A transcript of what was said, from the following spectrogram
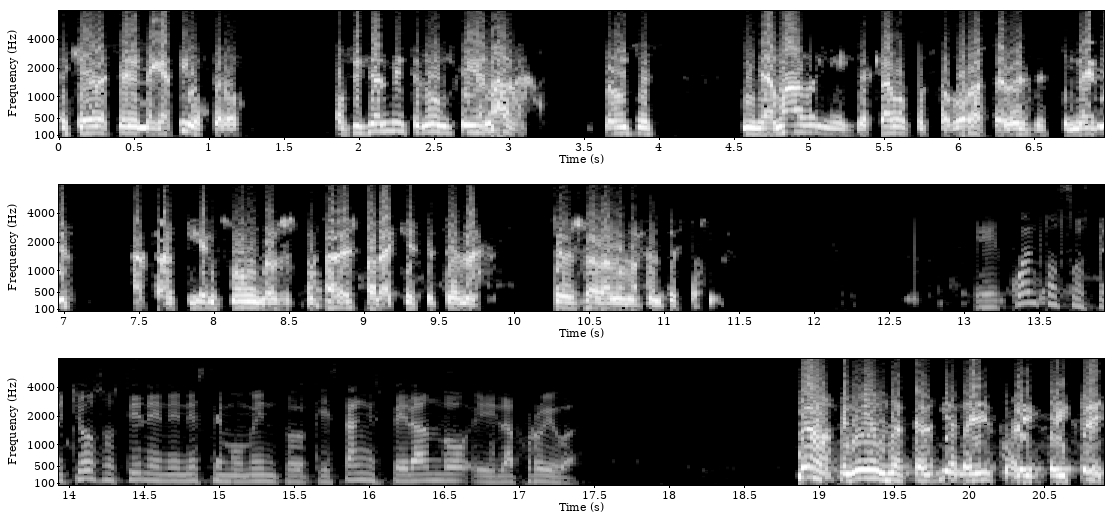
de que debe ser negativo, pero oficialmente no llega nada. Entonces, mi llamado y mi reclamo, por favor, a través de este medio, a quiénes son los responsables para que este tema se resuelva lo más antes posible. Eh, ¿Cuántos sospechosos tienen en este momento que están esperando eh, la prueba? Bueno, teníamos hasta el día de ayer 43.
